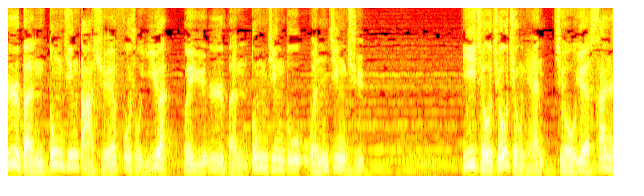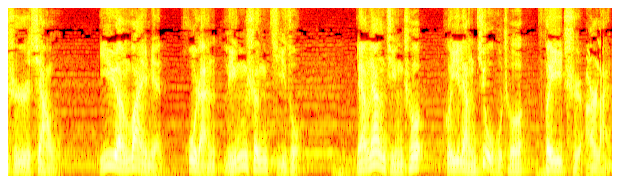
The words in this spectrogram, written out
日本东京大学附属医院位于日本东京都文京区。一九九九年九月三十日下午，医院外面忽然铃声急作，两辆警车和一辆救护车飞驰而来。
